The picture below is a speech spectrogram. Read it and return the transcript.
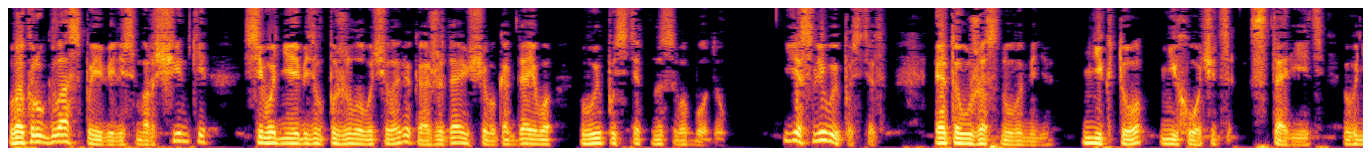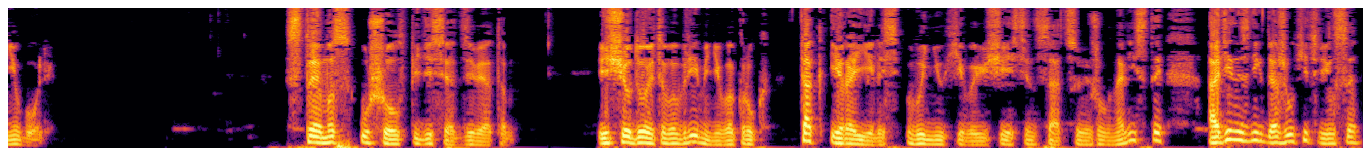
Вокруг глаз появились морщинки, Сегодня я видел пожилого человека, ожидающего, когда его выпустят на свободу. Если выпустят, это ужаснуло меня. Никто не хочет стареть в неволе. Стемос ушел в 59-м. Еще до этого времени вокруг так и роились вынюхивающие сенсацию журналисты, один из них даже ухитрился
